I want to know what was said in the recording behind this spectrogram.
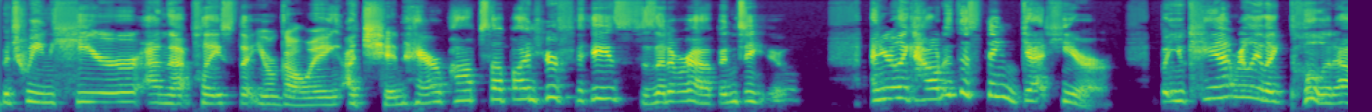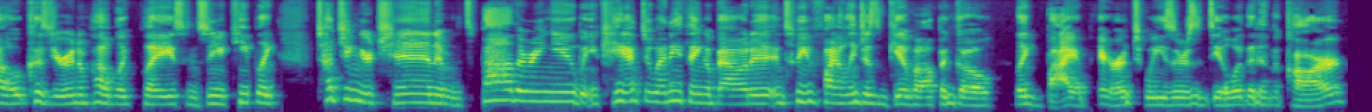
between here and that place that you're going, a chin hair pops up on your face. Does that ever happen to you? And you're like, how did this thing get here? But you can't really like pull it out because you're in a public place. And so you keep like touching your chin and it's bothering you, but you can't do anything about it until you finally just give up and go like buy a pair of tweezers and deal with it in the car.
